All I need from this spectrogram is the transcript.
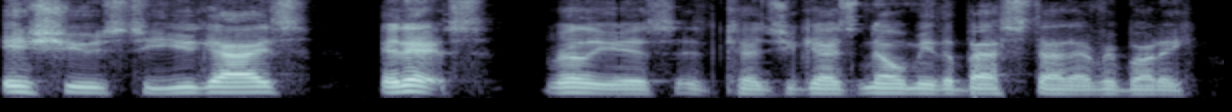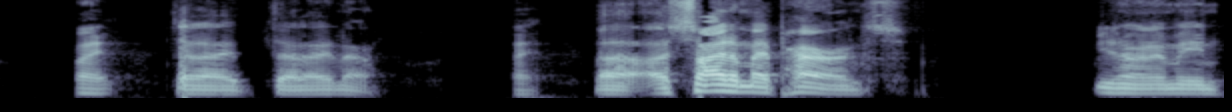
issues to you guys. It is really is because you guys know me the best out of everybody, Right. That I that I know, Right. Uh, aside of my parents, you know what I mean.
